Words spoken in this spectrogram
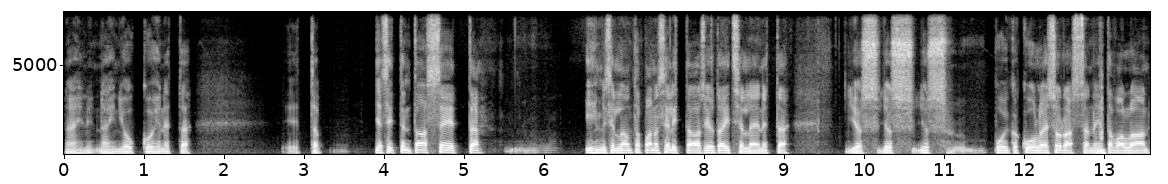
näihin, näihin joukkoihin. Että, että, ja sitten taas se, että ihmisillä on tapana selittää asioita itselleen, että jos, jos, jos poika kuolee sodassa, niin tavallaan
